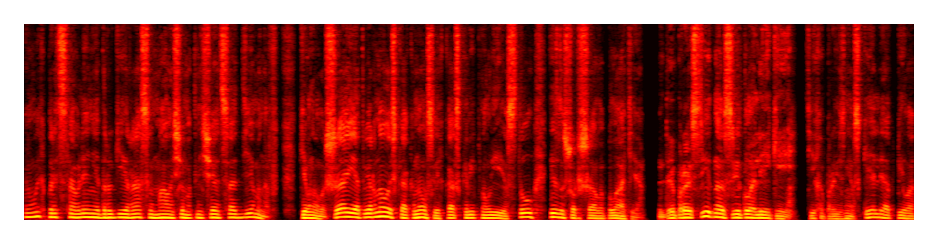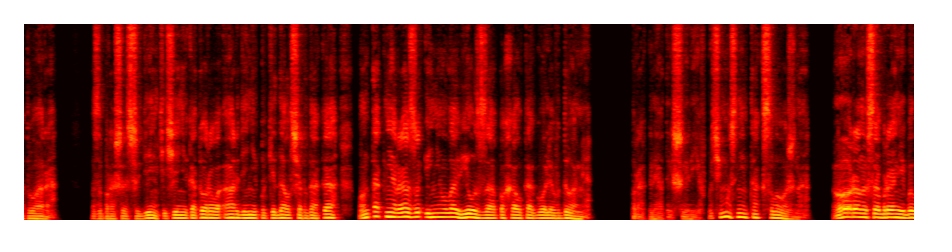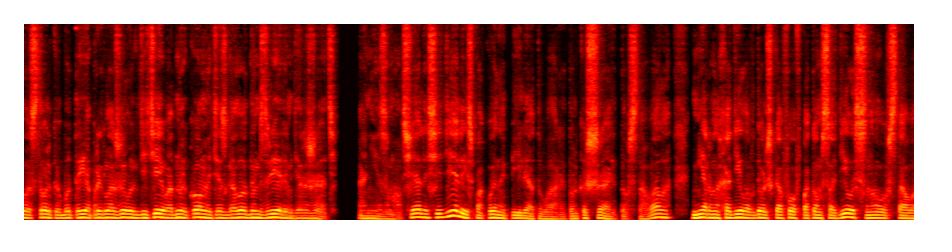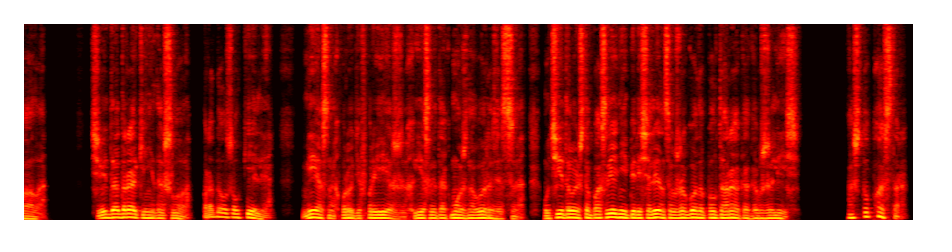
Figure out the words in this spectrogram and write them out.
«В их представлении другие расы мало чем отличаются от демонов», — кивнула Шая и отвернулась к окну, слегка скрипнул ее стул и зашуршало платье. «Да простит нас светлоликий», — тихо произнес Келли, отпил отвара. За прошедший день, в течение которого Арди не покидал чердака, он так ни разу и не уловил запах алкоголя в доме. Проклятый шериф, почему с ним так сложно? Ора на собрании было столько, будто я предложил их детей в одной комнате с голодным зверем держать. Они замолчали, сидели и спокойно пили отвары. Только Шай то вставала, нервно ходила вдоль шкафов, потом садилась, снова вставала. «Чуть до драки не дошло», — продолжил Келли. Местных против приезжих, если так можно выразиться, учитывая, что последние переселенцы уже года полтора как обжились. А что пастор?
